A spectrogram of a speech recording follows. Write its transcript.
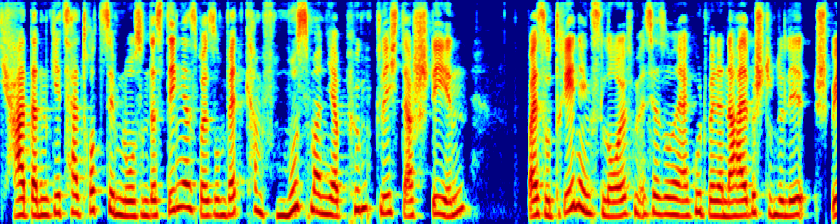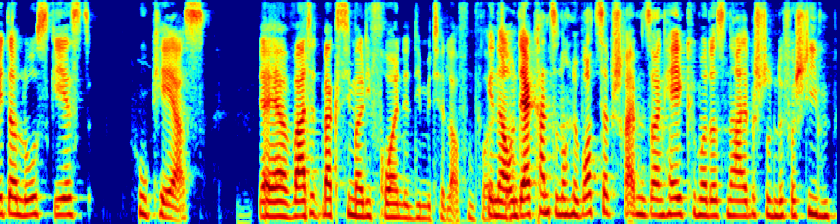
ja, dann geht es halt trotzdem los. Und das Ding ist, bei so einem Wettkampf muss man ja pünktlich da stehen. Bei so Trainingsläufen ist ja so, ja gut, wenn du eine halbe Stunde später losgehst, who cares? Ja, ja, wartet maximal die Freundin, die mit dir laufen wollte. Genau, und der kannst du noch eine WhatsApp schreiben und sagen, hey, können wir das eine halbe Stunde verschieben?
